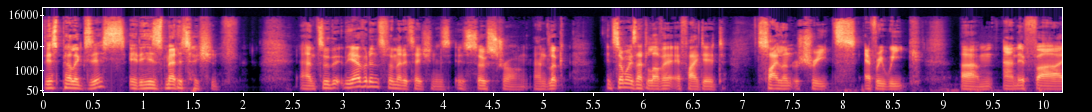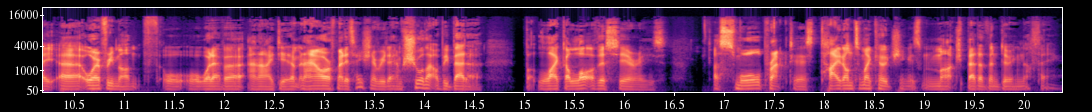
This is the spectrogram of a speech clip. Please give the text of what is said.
This pill exists. It is meditation, and so the, the evidence for meditation is is so strong. And look, in some ways, I'd love it if I did silent retreats every week, um, and if I uh, or every month or, or whatever, and I did an hour of meditation every day. I'm sure that would be better. But like a lot of this series, a small practice tied onto my coaching is much better than doing nothing.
